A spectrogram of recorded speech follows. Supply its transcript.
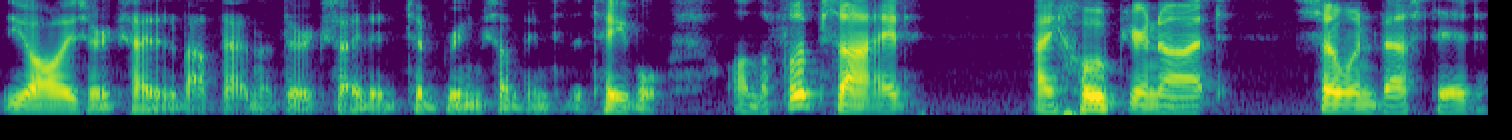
you always are excited about that, and that they're excited to bring something to the table. On the flip side, I hope you're not so invested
